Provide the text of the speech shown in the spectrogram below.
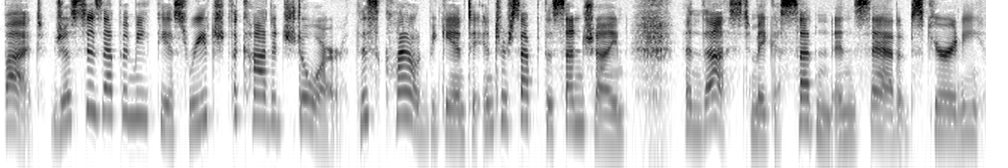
But just as Epimetheus reached the cottage door, this cloud began to intercept the sunshine, and thus to make a sudden and sad obscurity.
